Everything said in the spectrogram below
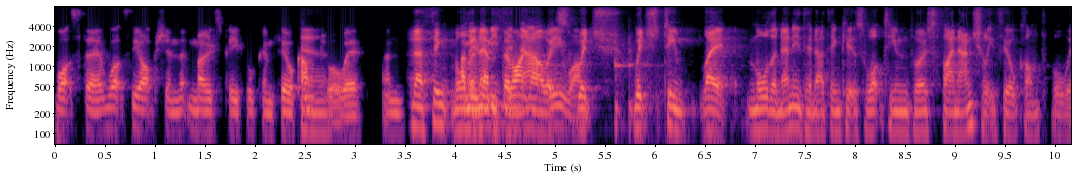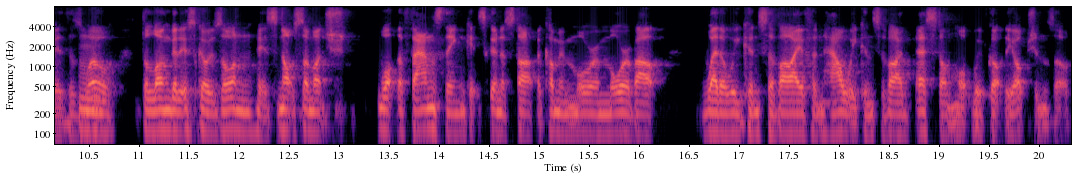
what's the what's the option that most people can feel comfortable yeah. with. And, and I think more I than mean, anything now, it's which which team like more than anything, I think it's what teams most financially feel comfortable with as mm. well the longer this goes on, it's not so much what the fans think. It's going to start becoming more and more about whether we can survive and how we can survive best on what we've got the options of.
